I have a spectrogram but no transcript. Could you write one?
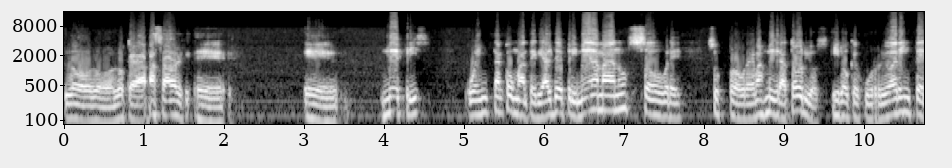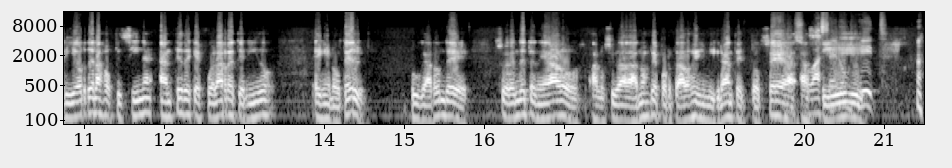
lo, lo- lo que ha pasado, eh, eh, Netflix cuenta con material de primera mano sobre sus problemas migratorios y lo que ocurrió al interior de las oficinas antes de que fuera retenido en el hotel, lugar donde suelen detener a los, a los ciudadanos deportados e inmigrantes. Entonces, a- Eso va a así, ser un hit.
